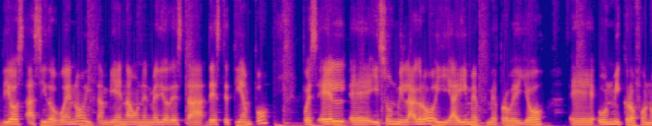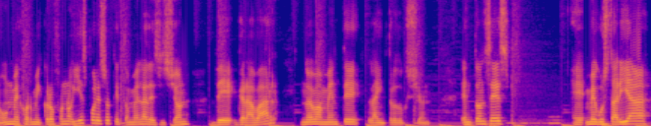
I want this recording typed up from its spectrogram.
Dios ha sido bueno y también aún en medio de, esta, de este tiempo, pues Él eh, hizo un milagro y ahí me, proveyó eh, un micrófono, un mejor micrófono. Y es por eso que tomé la decisión de grabar nuevamente la introducción. Entonces, eh, me gustaría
